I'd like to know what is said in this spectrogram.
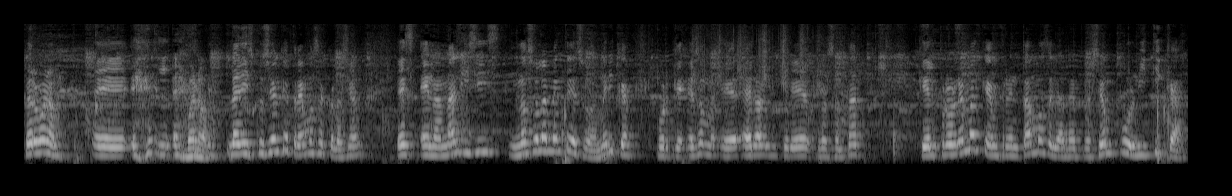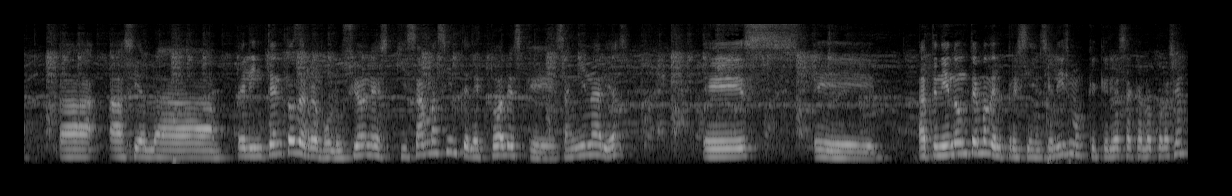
Pero bueno, eh, Bueno. la discusión que traemos a colación es en análisis no solamente de Sudamérica, porque eso me- eh, era algo que quería resaltar, que el problema que enfrentamos de la represión política ah, hacia la, el intento de revoluciones quizá más intelectuales que sanguinarias es eh, atendiendo a un tema del presidencialismo que quería sacarlo a colación.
